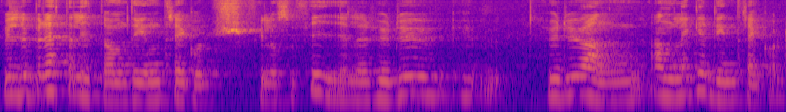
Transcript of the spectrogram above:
Vill du berätta lite om din trädgårdsfilosofi eller hur du, hur, du an, anlägger din trädgård?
